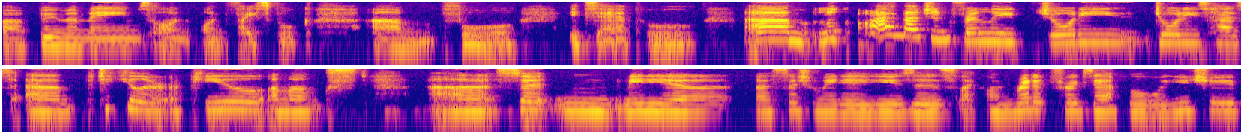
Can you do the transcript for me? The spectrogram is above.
uh, boomer memes on, on Facebook, um, for example. Um, look, I imagine Friendly Jordie, Jordies has particular appeal amongst uh, certain media uh, social media users, like on Reddit, for example, or YouTube.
